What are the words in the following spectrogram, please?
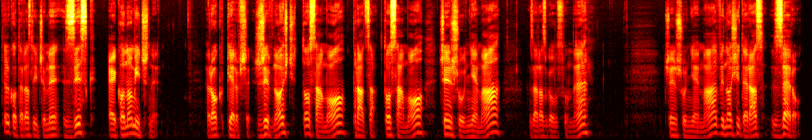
tylko teraz liczymy zysk ekonomiczny. Rok pierwszy. Żywność to samo, praca to samo, czynszu nie ma. Zaraz go usunę. Czynszu nie ma, wynosi teraz 0.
